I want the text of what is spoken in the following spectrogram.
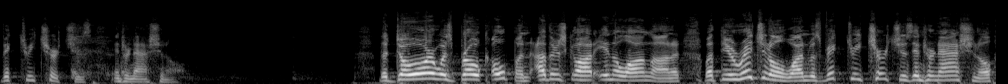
Victory Churches International. The door was broke open. Others got in along on it. But the original one was Victory Churches International.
